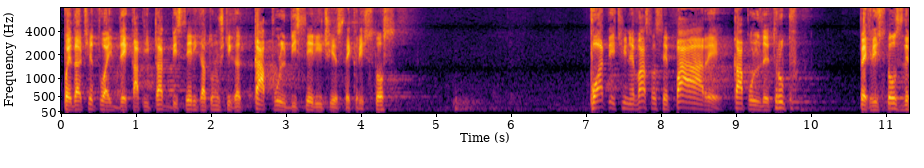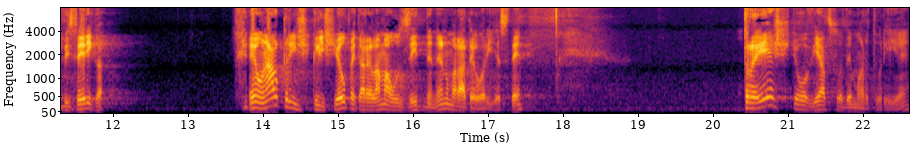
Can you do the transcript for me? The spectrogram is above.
Păi dar ce, tu ai decapitat biserica, tu nu știi că capul bisericii este Hristos? Poate cineva să separe capul de trup pe Hristos de biserică? E un alt clișeu pe care l-am auzit de nenumărate ori este trăiește o viață de mărturie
